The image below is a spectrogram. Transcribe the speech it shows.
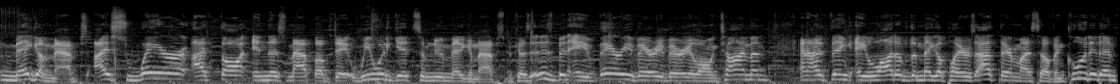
mega maps. I swear I thought in this map update we would get some new mega maps because it has been a very, very, very long time. And I think a lot of the mega players out there, myself included, and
